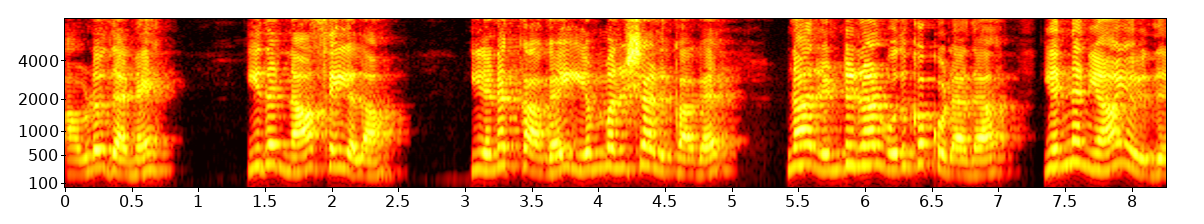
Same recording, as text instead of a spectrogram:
அவ்வளோதானே இதை நான் செய்யலாம். எனக்காக என் மனுஷாளுக்காக நான் ரெண்டு நாள் ஒதுக்கக்கூடாதா? என்ன நியாயம் இது?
